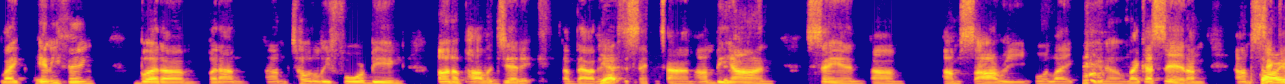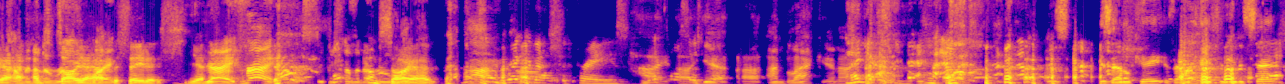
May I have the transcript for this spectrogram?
like anything. But um, but I'm I'm totally for being unapologetic about it at the same time. I'm beyond saying um, I'm sorry or like you know, like I said, I'm I'm Sorry, sick I of ha- coming I'm in the sorry room I have to say this. Yeah. right, right. I'm sick of coming in the I'm room sorry. like, I What's Hi, so great uh, about the phrase? Hi, uh, yeah, uh, I'm black, and I, I is, is that okay? Is that okay for me to say?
